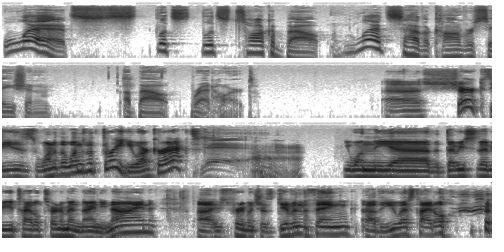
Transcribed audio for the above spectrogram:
Let's let's let's talk about let's have a conversation about Bret Hart. Uh, sure, because he's one of the ones with three. You are correct. Yeah. He won the uh, the WCW title tournament '99. Uh, he was pretty much just given the thing, uh, the U.S. title.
